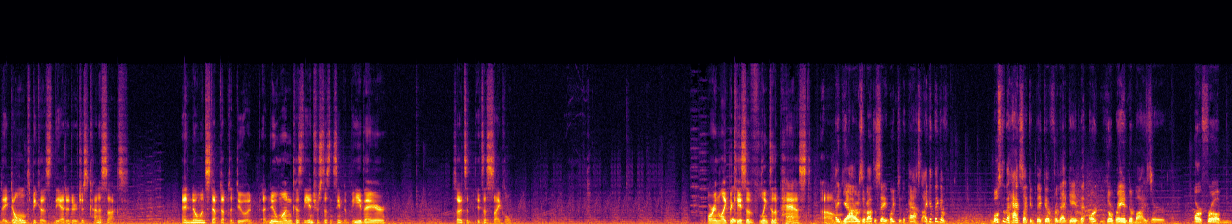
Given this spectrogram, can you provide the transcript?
they don't because the editor just kind of sucks. And no one stepped up to do a, a new one because the interest doesn't seem to be there. So it's a it's a cycle. Or in like the case of Link to the Past, um, yeah, I was about to say Link to the Past. I can think of most of the hacks I can think of for that game that aren't the randomizer are from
